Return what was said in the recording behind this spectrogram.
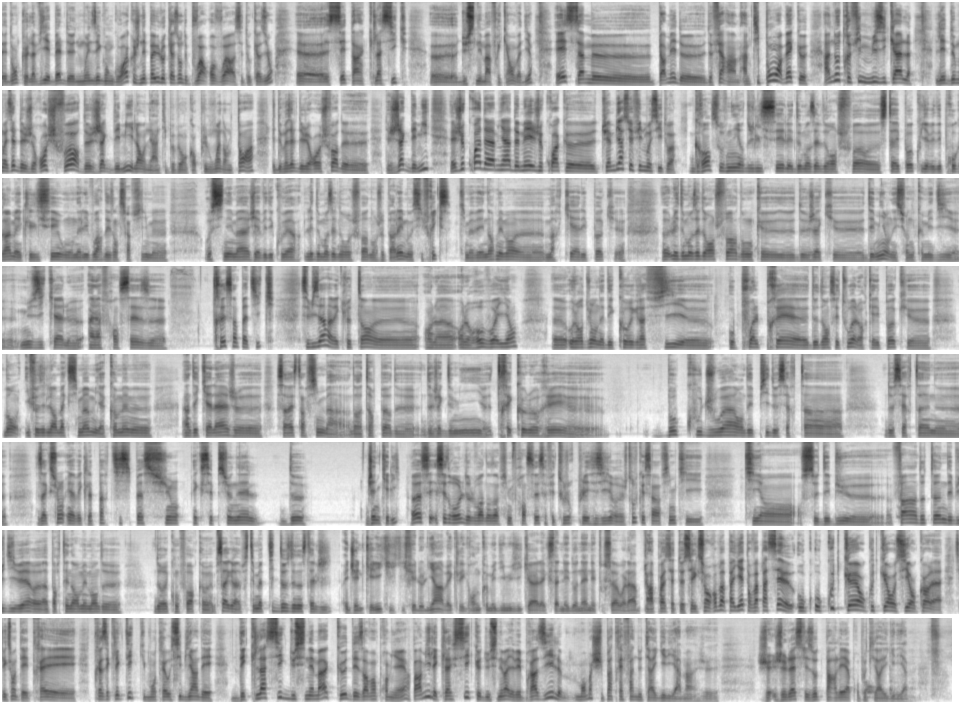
Donc, La vie est belle de Mwenze Gangura, que je n'ai pas eu l'occasion de pouvoir revoir à cette occasion. Euh, c'est un classique du cinéma africain, on va dire. Et ça me permet de, faire un, petit pont avec un autre film musical, Les Demoiselles de Rochefort de Jacques Demy. Là, on est un petit peu encore plus loin dans le temps. hein. Les Demoiselles de Rochefort de, de Jacques Demy. Je crois, Damien Demey, je crois que tu aimes bien ce film aussi, toi. Grand souvenir du lycée, les Demoiselles de Rochefort. euh, C'était à l'époque où il y avait des programmes avec les lycées où on allait voir des anciens films euh, au cinéma. J'y avais découvert Les Demoiselles de Rochefort dont je parlais, mais aussi Frix, qui m'avait énormément euh, marqué à l'époque. Les Demoiselles de Rochefort, donc de Jacques Demy. On est sur une comédie musicale à la française. Très sympathique. C'est bizarre avec le temps, euh, en, le revoyant, euh, Aujourd'hui, on a des chorégraphies euh, au poil près de danse et tout, alors qu'à l'époque, bon, ils faisaient de leur maximum. Il y a quand même un décalage. ça reste un film bah, dans la torpeur de, de Jacques Demy, très coloré, beaucoup de joie en dépit de certains, de certaines actions, et avec la participation exceptionnelle de Jen Kelly. Ah, c'est drôle de le voir dans un film français, ça fait toujours plaisir. Euh, Je trouve que c'est un film qui, qui en ce début, euh, fin d'automne, début d'hiver, euh, apporte énormément de, de réconfort quand même. C'est agréable, c'était ma petite dose de nostalgie. Et Jane Kelly qui, qui fait le lien avec les grandes comédies musicales, avec Stanley Donen et tout ça, voilà. Après cette sélection Roba Payette, on va passer euh, au, au coup de cœur. Au coup de cœur aussi, encore, la sélection était très, très éclectique, qui montrait aussi bien des, des classiques du cinéma que des avant-premières. Parmi les classiques du cinéma, il y avait Brasil. Bon, moi, je suis pas très fan de Terry Gilliam. hein. Je, je, je laisse les autres parler à propos de Terry Gilliam.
